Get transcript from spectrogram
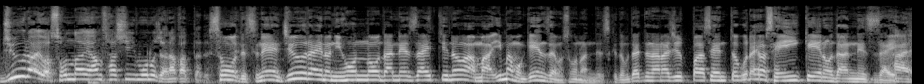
従来はそんな優しいものじゃなかったです、ね、そうですね。従来の日本の断熱材っていうのは、まあ今も現在もそうなんですけども、大体70%ぐらいは繊維系の断熱材、はい、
